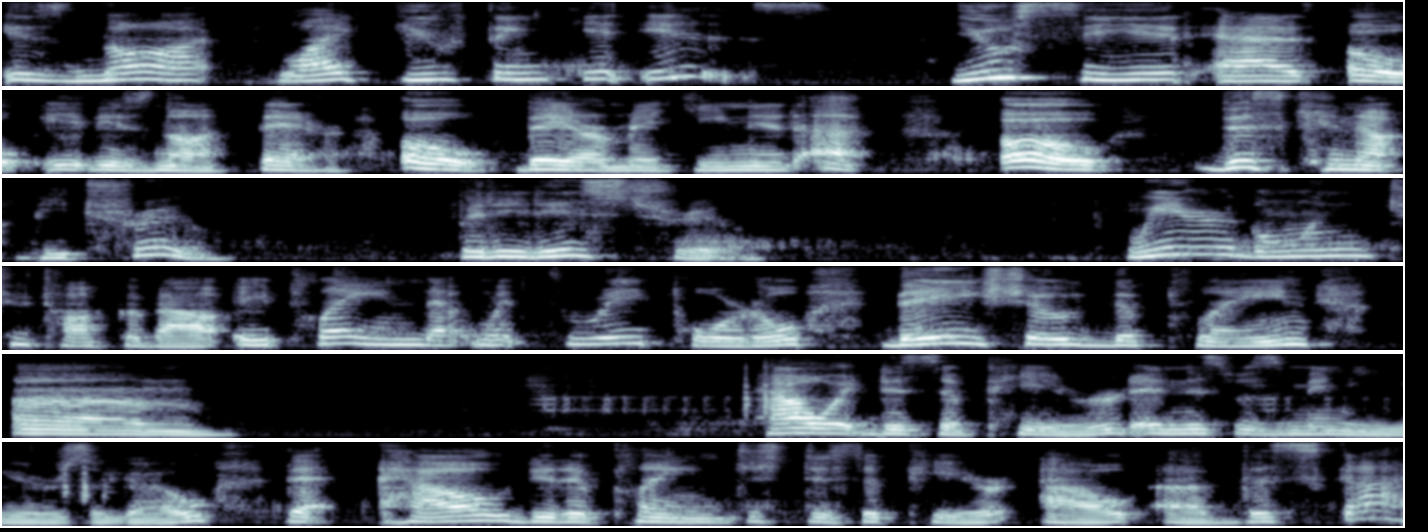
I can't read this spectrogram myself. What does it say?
is not like you think it is. You see it as, oh, it is not there. Oh, they are making it up. Oh, this cannot be true, but it is true. We are going to talk about a plane that went through a portal. They showed the plane, um, how it disappeared, and this was many years ago. That how did a plane just disappear out of the sky?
